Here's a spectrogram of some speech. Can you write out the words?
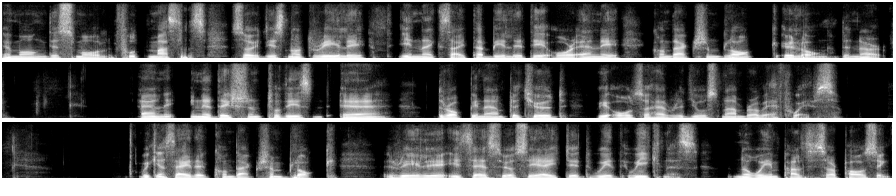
among the small foot muscles. So it is not really inexcitability or any conduction block along the nerve. And in addition to this uh, drop in amplitude, we also have reduced number of F waves we can say that conduction block really is associated with weakness. No impulses are passing.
